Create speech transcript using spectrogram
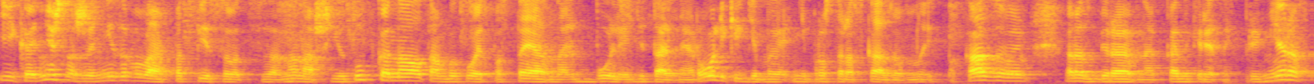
И, конечно же, не забываем подписываться на наш YouTube канал. Там выходят постоянно более детальные ролики, где мы не просто рассказываем, но и показываем, разбираем на конкретных примерах.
